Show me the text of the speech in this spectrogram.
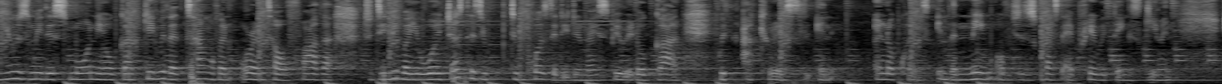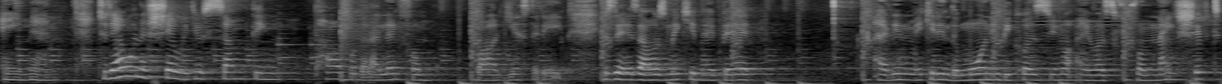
Use me this morning, oh God. Give me the tongue of an orator, oh Father, to deliver your word just as you deposited it in my spirit, oh God with accuracy and eloquence. In the name of Jesus Christ, I pray with thanksgiving. Amen. Today, I want to share with you something powerful that I learned from God yesterday. Yesterday, as I was making my bed, I didn't make it in the morning because you know I was from night shift.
